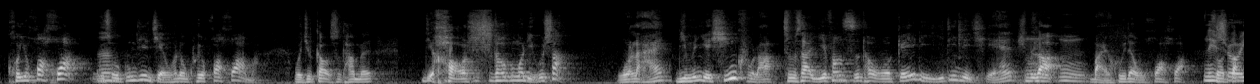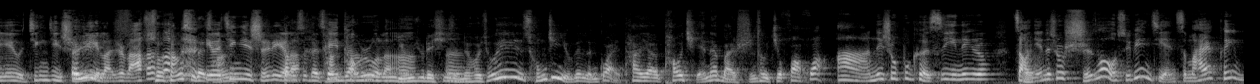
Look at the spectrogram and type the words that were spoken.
可以画画。我说我工地捡回来我可以画画嘛，我就告诉他们，你好石头给我留上。我来，你们也辛苦了，是不是啊？一方石头，我给你一定的钱，是不是啊？嗯，买回来我画画。那时候也有经济实力了，是吧？说当时的 因为经济实力了，当时在长江流域那些人都会说：“哎，重庆有个人怪，他要掏钱来买石头去画画。”啊，那时候不可思议。那个时候早年的时候，石头随便捡，怎么还可以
